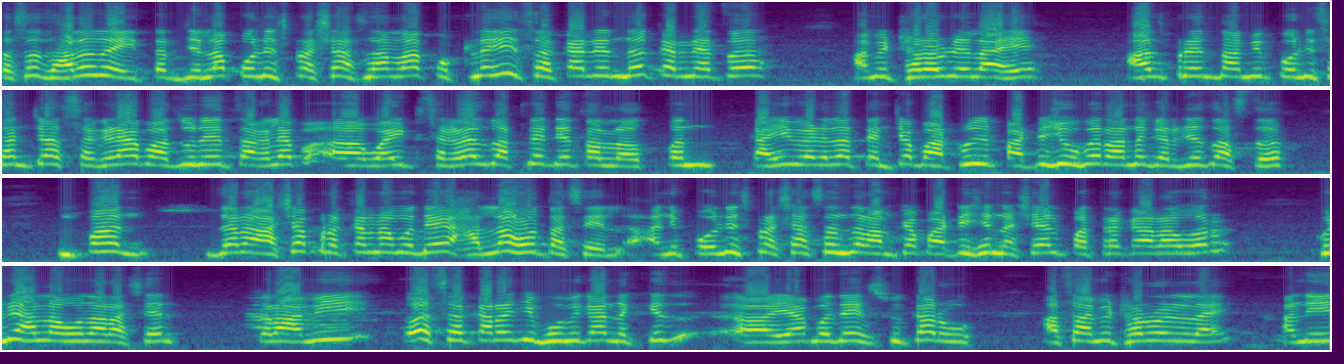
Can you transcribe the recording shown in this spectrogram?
तसं झालं नाही तर जिल्हा पोलीस प्रशासनाला कुठलंही सहकार्य न करण्याचं आम्ही ठरवलेलं आहे. आजपर्यंत आम्ही पोलिसांच्या सगळ्या बाजूने चांगल्या वाईट सगळ्याच बातम्या देत आलो आहोत. पण काही वेळेला त्यांच्या पाठू पाठीशी उभं राहणं गरजेचं असतं. पण जर अशा प्रकरणामध्ये हल्ला होत असेल आणि पोलीस प्रशासन जर आमच्या पाठीशी नसेल पत्रकारावर कुणी हल्ला होणार असेल तर आम्ही असहकाराची भूमिका नक्कीच यामध्ये स्वीकारू असं आम्ही ठरवलेलं आहे. आणि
